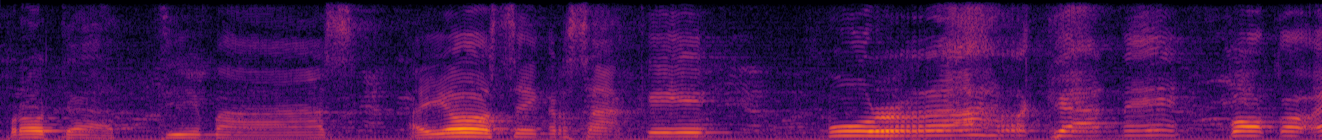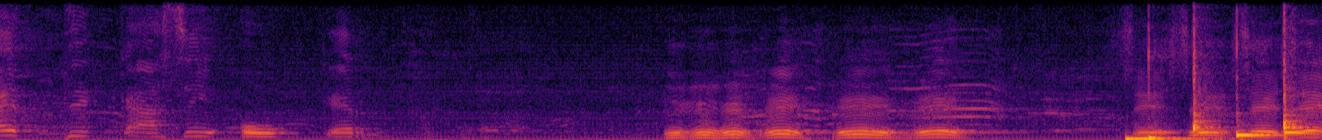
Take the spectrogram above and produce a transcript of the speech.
Prodadi Mas ayo sing ngersake murah regane pokoke dikasih ungkir hehehe si si si si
